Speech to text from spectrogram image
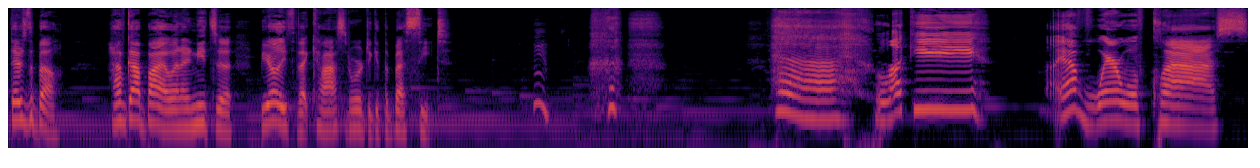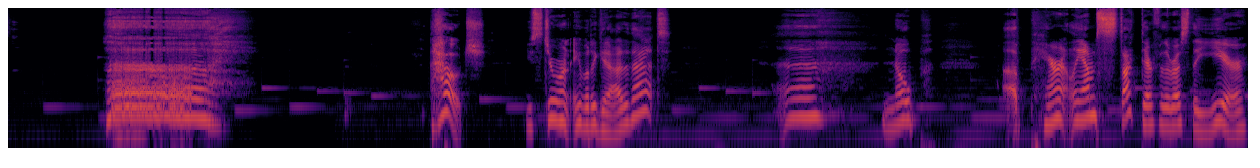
There's the bell. I've got bio and I need to be early to that class in order to get the best seat. Hmm. Lucky. I have werewolf class. Ouch! You still weren't able to get out of that? Uh, nope. Apparently, I'm stuck there for the rest of the year.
